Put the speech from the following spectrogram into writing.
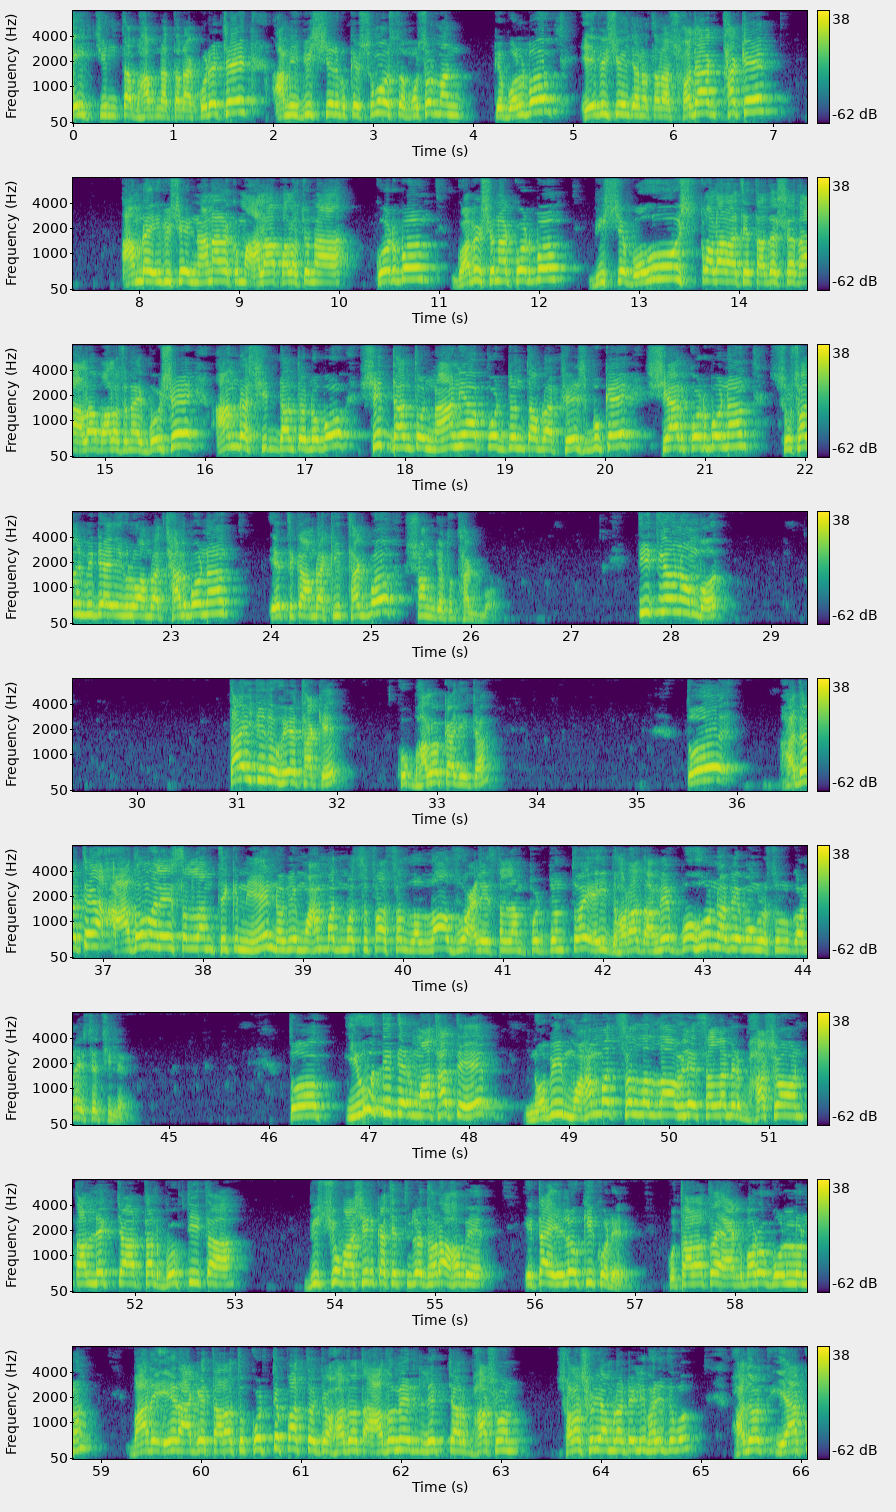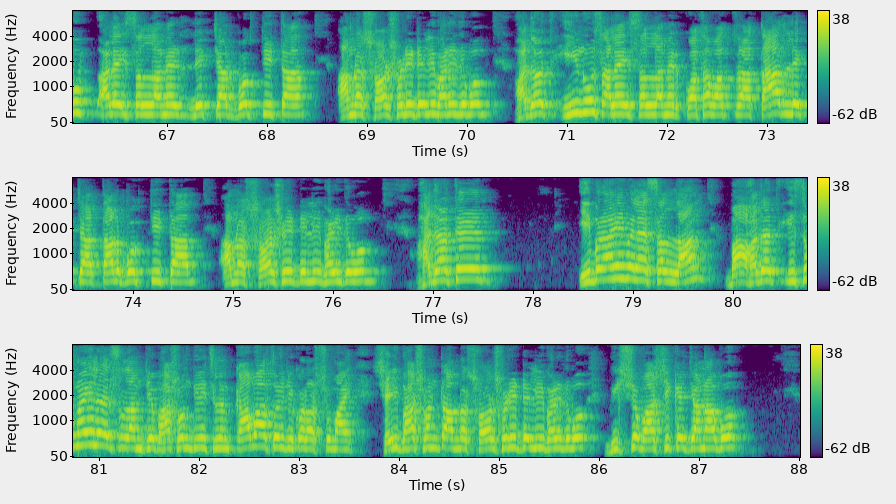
এই চিন্তা ভাবনা তারা করেছে। আমি বিশ্বের বুকে সমস্ত মুসলমানকে বলব, এ বিষয়ে যেন তারা সজাগ থাকে। আমরা এই বিষয়ে নানা রকম আলাপ আলোচনা করব, গবেষণা করব, বিশ্বে বহু স্কলার আছে তাদের সাথে আলাপ আলোচনায় বসে আমরা সিদ্ধান্ত নেব। সিদ্ধান্ত না নেওয়া পর্যন্ত আমরা ফেসবুকে শেয়ার করব না সোশ্যাল মিডিয়ায় এগুলো আমরা ছাড়ব না, এর থেকে আমরা কি থাকব? সংযত থাকব। তৃতীয় নম্বর, তাই যদি হয়ে থাকে, খুব ভালো কাজ এটা, তো হাজরতে আদম আলাইসাল্লাম থেকে নিয়ে নবী মোহাম্মদ মুস্তফা সাল্লাহু আলাইসাল্লাম পর্যন্ত এই ধরাধামে বহু নবী এবং রসুলগণ এসেছিলেন। তো ইহুদিদের মাথাতে নবী মোহাম্মদ সাল্লাহ সাল্লামের ভাষণ, তার লেকচার, তার বক্তৃতা বিশ্ববাসীর কাছে তুলে ধরা হবে। এটা এলো কি করে? তারা তো একবারও বলল না। বার এর আগে তারা তো করতে পারতো যে হজরত আদমের লেকচার, ভাষণ সরাসরি আমরা ডেলিভারি দেবো। হজরত ইয়াকুব আলাইসাল্লামের লেকচার বক্তৃতা আমরা সরাসরি ডেলিভারি দেব। হজরত ইউনুস আলাইসাল্লামের কথাবার্তা, তার লেকচার তার বক্তৃতা আমরা সরাসরি ডেলিভারি দেব। হজরতের ইব্রাহিম আলাইসাল্লাম বা হজরত ইসমাইল আলাইসাল্লাম যে ভাষণ দিয়েছিলেন কাবা তৈরি করার সময়, সেই ভাষণটা আমরা সরাসরি ডেলিভারি দেবো। বিশ্ববাসীকে জানাব।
